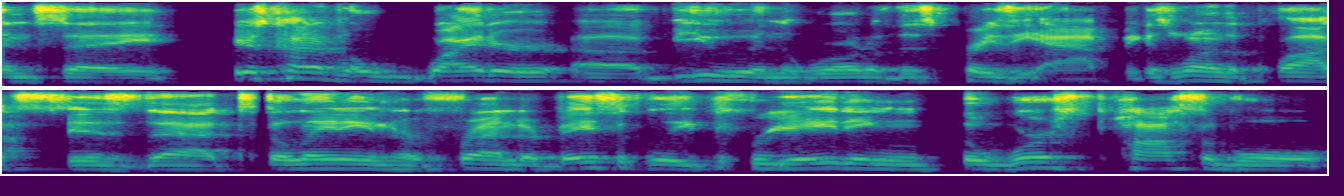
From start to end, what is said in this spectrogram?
and say, here's kind of a wider uh, view in the world of this crazy app because one of the plots is that Delaney and her friend are basically creating the worst possible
